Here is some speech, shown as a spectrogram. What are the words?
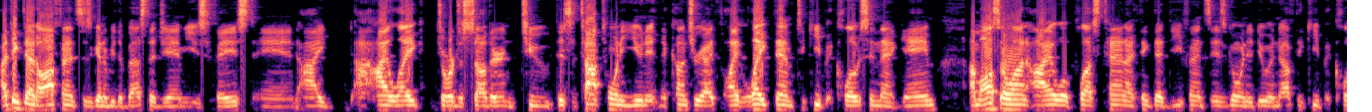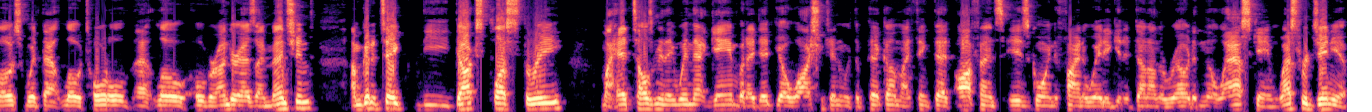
I think that offense is going to be the best that JMU's faced, and I I like Georgia Southern to this is a top twenty unit in the country. I, I like them to keep it close in that game. I'm also on Iowa plus ten. I think that defense is going to do enough to keep it close with that low total, that low over under, as I mentioned. I'm going to take the Ducks plus three. My head tells me they win that game, but I did go Washington with the pick 'em. I think that offense is going to find a way to get it done on the road. And in the last game, West Virginia,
